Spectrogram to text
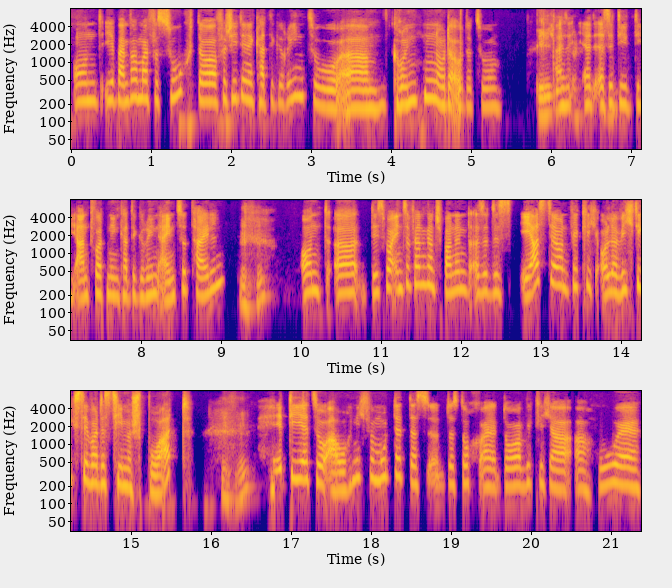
Und ich habe einfach mal versucht, da verschiedene Kategorien zu ähm, gründen oder, oder zu Bilden. Also, äh, also die, die Antworten in Kategorien einzuteilen. Mhm. Und äh, das war insofern ganz spannend. Also das erste und wirklich allerwichtigste war das Thema Sport. Mhm. Hätte ich jetzt so auch nicht vermutet, dass, dass doch äh, da wirklich eine, eine hohe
